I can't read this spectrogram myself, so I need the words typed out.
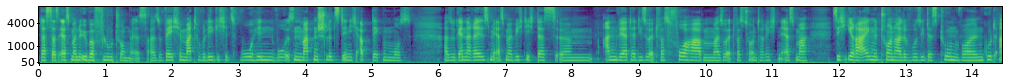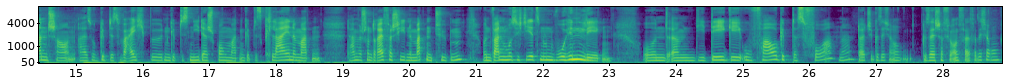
dass das erstmal eine Überflutung ist. Also welche Matte, wo lege ich jetzt wohin, wo ist ein Mattenschlitz, den ich abdecken muss. Also generell ist mir erstmal wichtig, dass ähm, Anwärter, die so etwas vorhaben, mal so etwas zu unterrichten, erstmal sich ihre eigene Turnhalle, wo sie das tun wollen, gut anschauen. Also gibt es Weichböden, gibt es Niedersprungmatten, gibt es kleine Matten. Da haben wir schon drei verschiedene Mattentypen. Und wann muss ich die jetzt nun wohin legen? Und ähm, die DGUV gibt das vor, ne? Deutsche Gesellschaft für Unfallversicherung,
